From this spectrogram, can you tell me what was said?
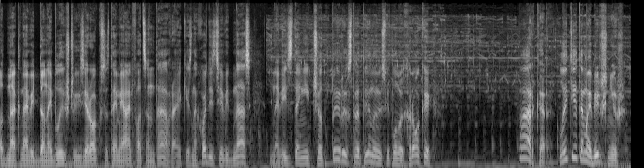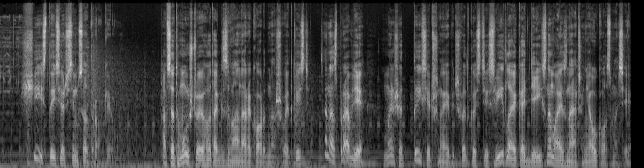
Однак навіть до найближчих зірок в системі Альфа Центавра, які знаходяться від нас на відстані 4 з третиною світлових роки, Паркер летітиме більш ніж 6700 років. А все тому, що його так звана рекордна швидкість це насправді менше тисячної від швидкості світла, яка дійсно має значення у космосі.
